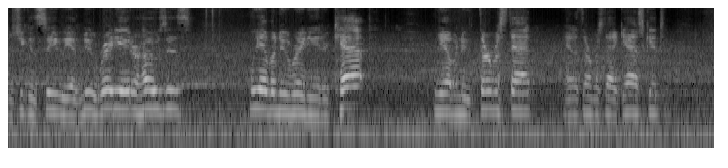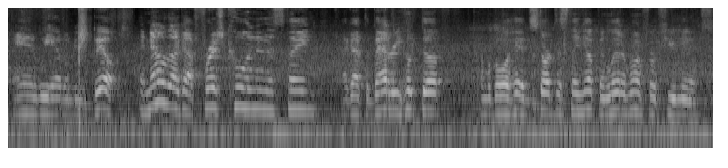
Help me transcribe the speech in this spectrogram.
As you can see, we have new radiator hoses. We have a new radiator cap. We have a new thermostat and a thermostat gasket. And we have a new belt. And now that I got fresh coolant in this thing, I got the battery hooked up. I'm gonna go ahead and start this thing up and let it run for a few minutes.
